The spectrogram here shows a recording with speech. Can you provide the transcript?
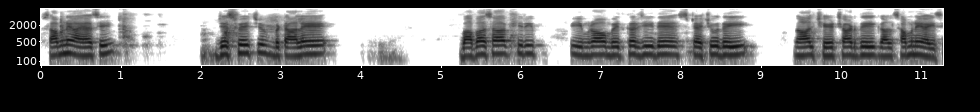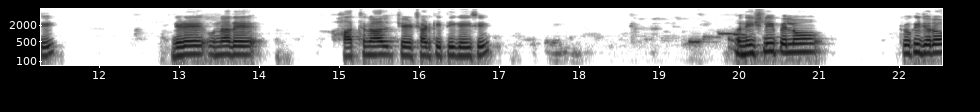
ਸਾਹਮਣੇ ਆਇਆ ਸੀ, ਜਿਸ ਵਿੱਚ ਬਟਾਲੇ ਬਾਬਾ ਸਾਹਿਬ ਸ਼੍ਰੀ ਭੀਮ ਰਾਓ ਅੰਬੇਦਕਰ ਜੀ ਦੇ ਸਟੈਚੂ ਦੇ ਨਾਲ ਛੇੜਛਾੜ ਦੀ ਗੱਲ ਸਾਹਮਣੇ ਆਈ ਸੀ, ਜਿਹੜੇ ਉਹਨਾਂ ਦੇ ਹੱਥ ਨਾਲ ਛੇੜਛਾੜ ਕੀਤੀ ਗਈ ਸੀ। ਇਨੀਸ਼ੀਅਲੀ ਪਹਿਲੋਂ, ਕਿਉਂਕਿ ਜਦੋਂ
